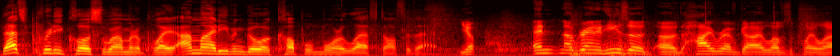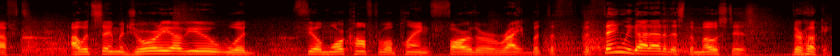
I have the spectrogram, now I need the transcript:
That's pretty close to where I'm gonna play. I might even go a couple more left off of that. Yep. And now granted, he's a, a high rev guy, loves to play left. I would say majority of you would feel more comfortable playing farther right. But the, the thing we got out of this the most is they're hooking,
